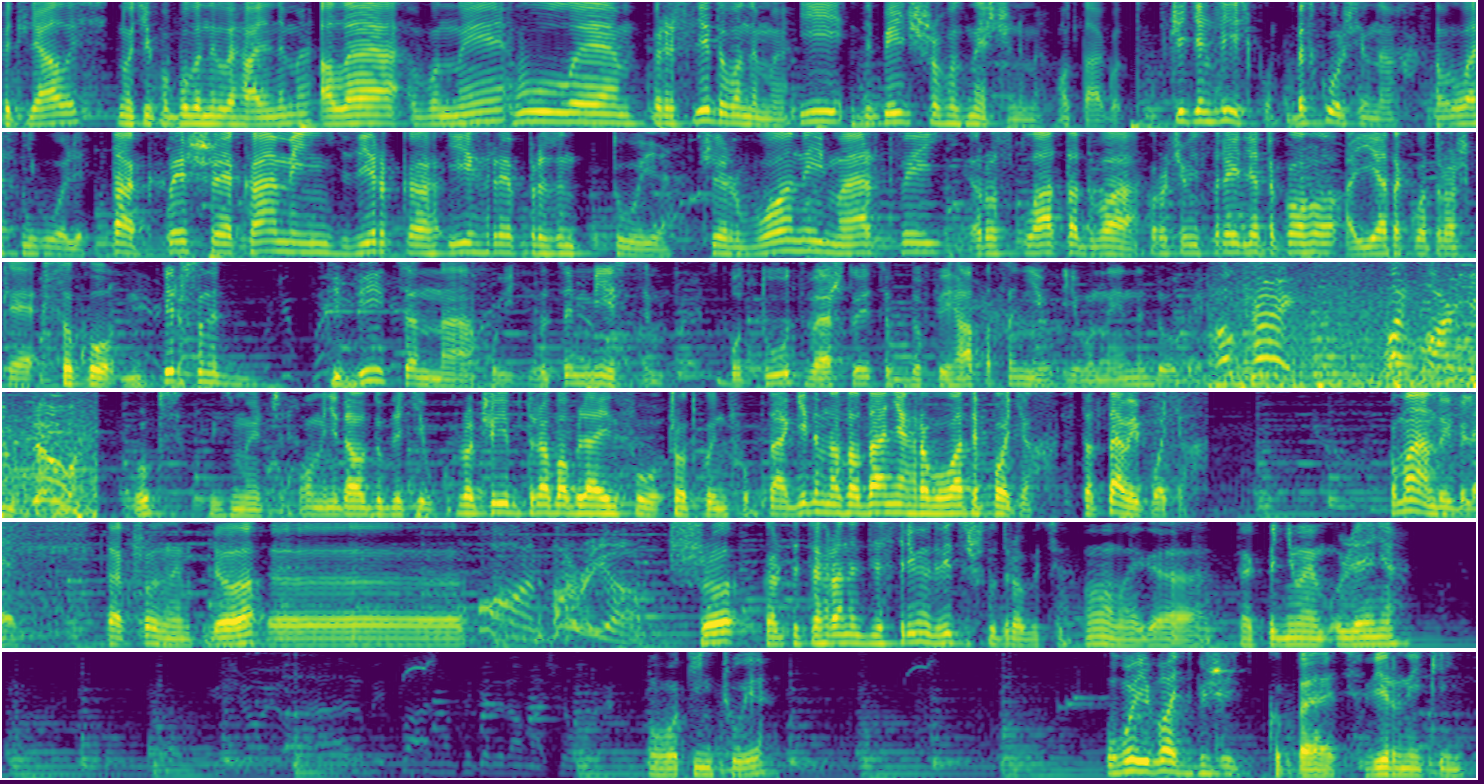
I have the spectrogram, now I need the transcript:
петлялись. Ну, типу, були нелегальними, але вони були переслідуваними і здебільшого знищеними. Отак от. Вчіть англійську, без курсів нах, на власній волі. Так, пише камінь, зірка, ігри презентує. Червоний, мертвий, розплата 2. Коротше, він старий для такого, а я тако трошки в соку. Пірсоне, дивіться нахуй за цим місцем. Бо тут вештується дофіга пацанів, і вони недобрі. Okay, what are you doing? Упс, візьми це. О, мені дали дублятівку. Коротше, їм треба, бля, інфу. Чотку інфу. Так, їдемо на завдання грабувати потяг. Статевий потяг. Командуй, блядь. Так, що з ним? Льо. Е... Що? Кажете, ця гра не для стрімів, дивіться, що тут робиться. О май гад. Так, піднімаємо уленя. Ого, кінь чує. Ого, їбать, біжить. Капець, вірний кінь.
